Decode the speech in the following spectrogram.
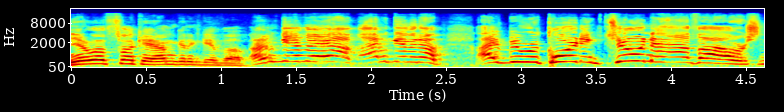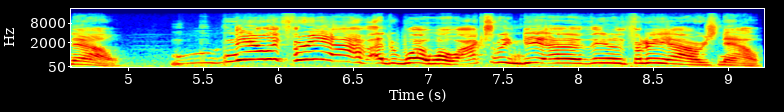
You know what? Fuck it. I'm gonna give up. I'm giving up. I'm giving up. I've been recording two and a half hours now. Nearly three half. uh, Whoa, whoa. Actually, uh, nearly three hours now.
